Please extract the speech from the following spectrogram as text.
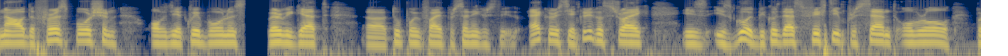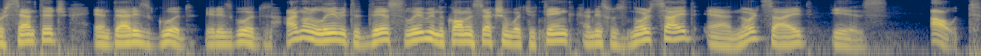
Now, the first portion of the equip bonus where we get 2.5% uh, accuracy and critical strike is is good because that's 15% overall percentage and that is good. It is good. I'm to leave it at this. Leave me in the comment section what you think. And this was northside and northside is out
